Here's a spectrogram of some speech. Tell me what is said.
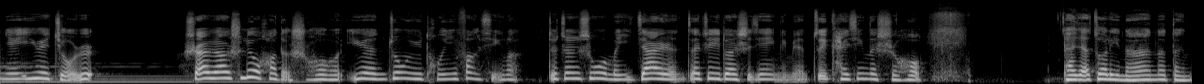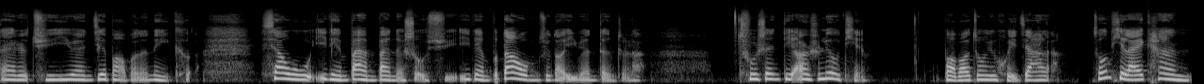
年一月九日，十二月二十六号的时候，医院终于同意放行了。这正是我们一家人在这一段时间里面最开心的时候。大家坐立难安的等待着去医院接宝宝的那一刻。下午一点半办的手续，一点不到我们就到医院等着了。出生第二十六天，宝宝终于回家了。总体来看，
